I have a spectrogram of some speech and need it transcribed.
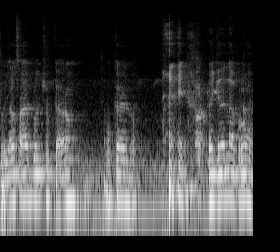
Pero ya lo sabes, brochos, cabrón. Tenemos que verlo. Hay que dar la promo.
